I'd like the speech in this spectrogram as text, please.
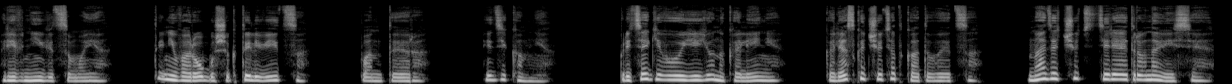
Ревнивица моя. Ты не воробушек, ты львица. Пантера. Иди ко мне. Притягиваю ее на колени. Коляска чуть откатывается. Надя чуть теряет равновесие.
